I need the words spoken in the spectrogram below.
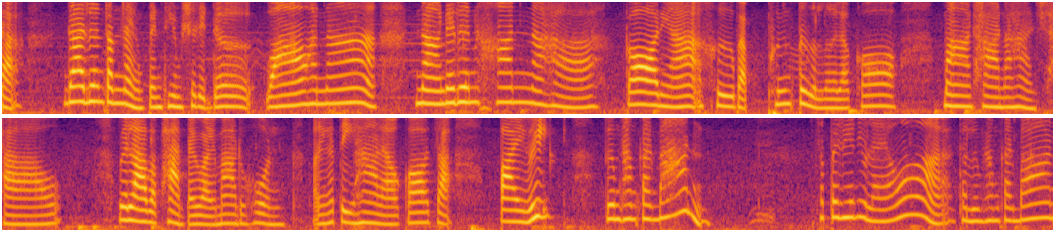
อะ ได้เลื่อนตำแหน่งเป็นทีมเชลิเดอร์ว้าวฮันน่านางได้เลื่อนขั้นนะคะ ก็เนี้ยคือแบบเพิ่งตื่นเลยแล้วก็มาทานอาหารเช้า เวลาแบบผ่านไปไวมากทุกคน ตอนนี้ก็ตีห้าแล้วก็จะไปเฮ้ยลืมทำการบ้าน จะไปเรียนอยู่แล้วอะแต่ลืมทำการบ้าน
